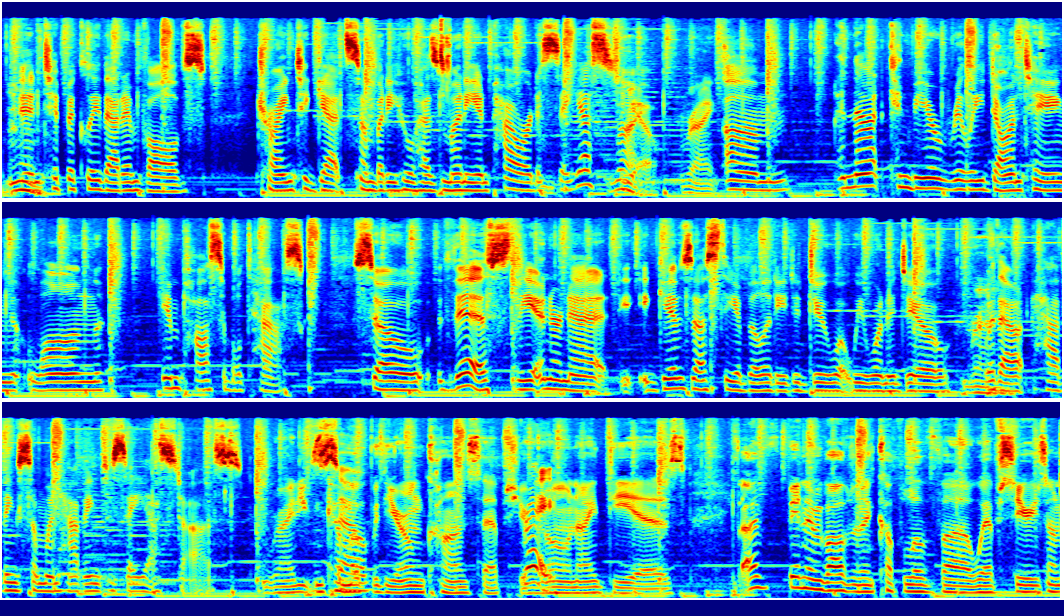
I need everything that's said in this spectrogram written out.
Mm. and typically that involves trying to get somebody who has money and power to say yes to Right, you. right. Um, and that can be a really daunting, long, impossible task. So this, the internet, it gives us the ability to do what we want to do Right. without having someone having to say yes to us. right. You can come so- up with your own concepts, your Right. own ideas. I've been involved in a couple of uh, web series. I'm,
